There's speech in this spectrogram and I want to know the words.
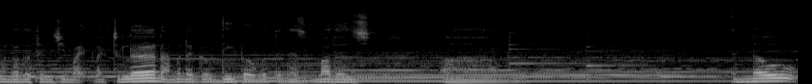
on other things you might like to learn. I'm going to go deeper with the Desert Mothers. Um, and know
